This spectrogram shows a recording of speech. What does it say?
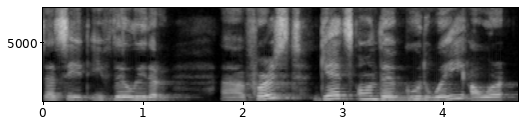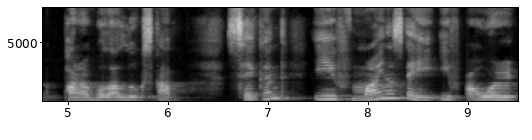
that's it, if the leader uh, first gets on the good way, our parabola looks up. Second, if minus A, if our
